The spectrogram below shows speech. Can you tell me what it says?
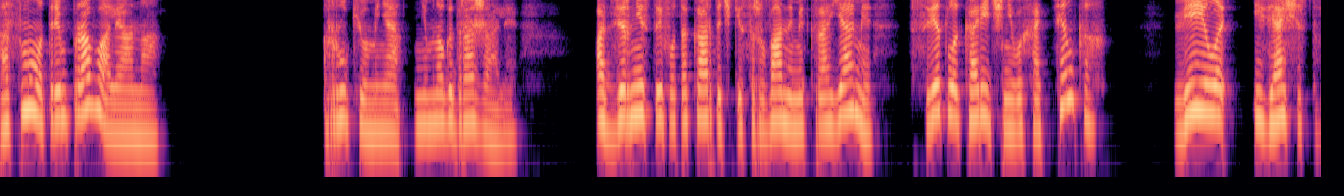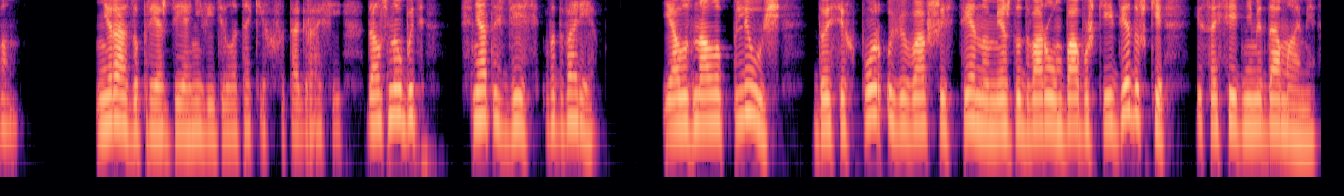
Посмотрим, права ли она. Руки у меня немного дрожали. От зернистой фотокарточки с рваными краями в светло-коричневых оттенках веяло изяществом. Ни разу прежде я не видела таких фотографий. Должно быть, снято здесь, во дворе. Я узнала плющ, до сих пор увивавший стену между двором бабушки и дедушки и соседними домами.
